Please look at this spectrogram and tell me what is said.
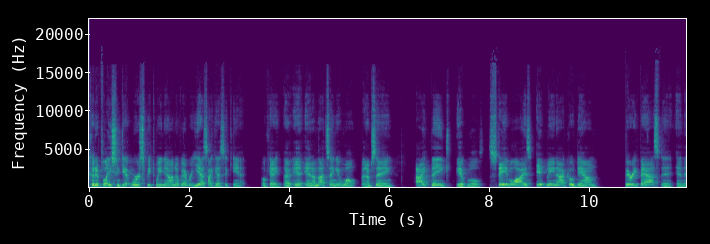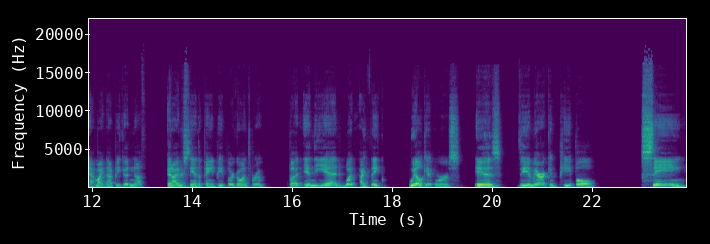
Could inflation get worse between now and November? Yes, I guess it can. Okay. Uh, and, and I'm not saying it won't, but I'm saying I think it will stabilize. It may not go down very fast, and, and that might not be good enough. And I understand the pain people are going through. But in the end, what I think will get worse is the American people seeing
